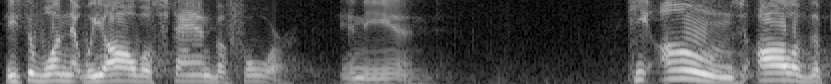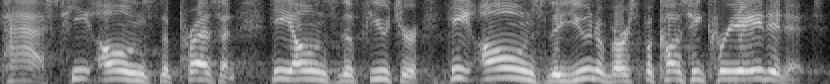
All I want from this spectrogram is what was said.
He's the one that we all will stand before. in the end. He owns all of the past. He owns the present. He owns the future. He owns the universe because He created it.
